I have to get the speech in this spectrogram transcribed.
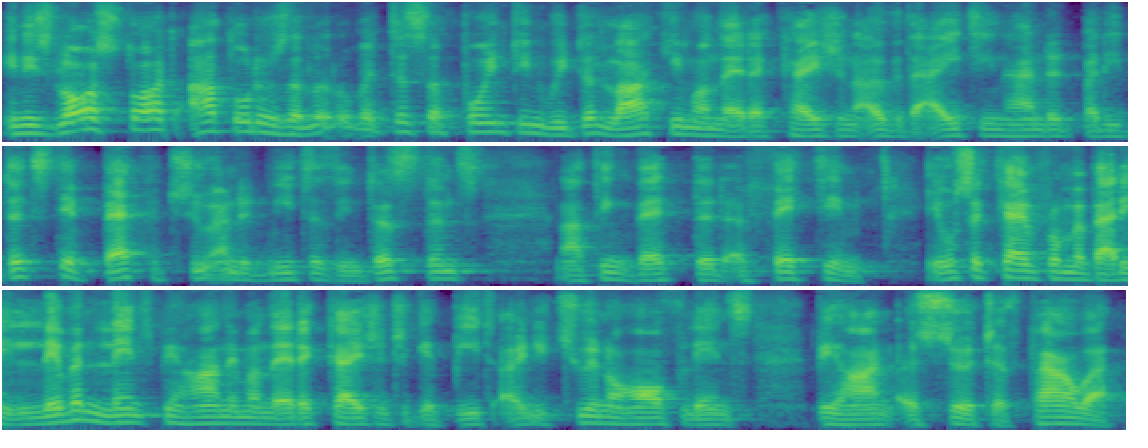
In his last start, I thought it was a little bit disappointing. We did like him on that occasion over the 1800, but he did step back at 200 meters in distance, and I think that did affect him. He also came from about 11 lengths behind him on that occasion to get beat only two and a half lengths behind Assertive Power.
